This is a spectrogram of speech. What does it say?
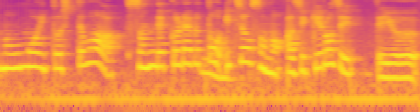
の思いとしては住んでくれると、うん。一応その味木路地っていう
